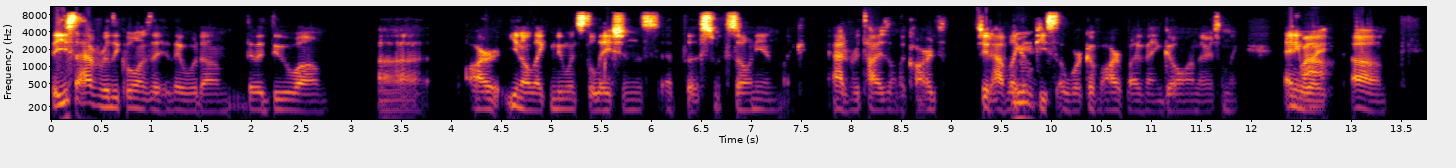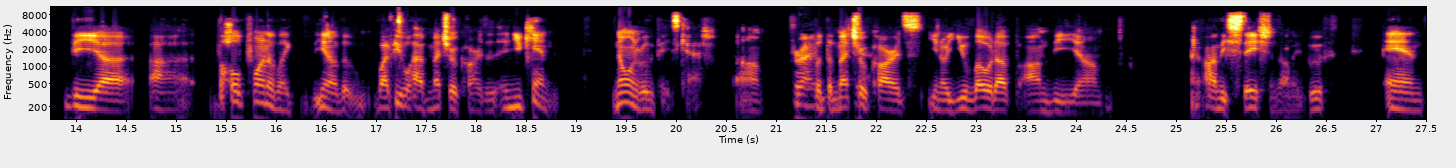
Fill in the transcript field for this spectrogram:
They used to have really cool ones. They they would um they would do um uh art you know like new installations at the Smithsonian like advertised on the cards. So you'd have like a Mm. piece of work of art by Van Gogh on there or something. Anyway, Wow. um the uh uh the whole point of like you know the why people have Metro cards and you can't no one really pays cash. Um Right. but the Metro Yeah. cards, you know, you load up on the um on these stations on these booths, and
